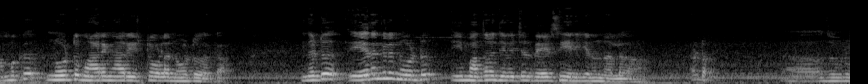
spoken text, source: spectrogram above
നമുക്ക് നോട്ട് മാറി മാറി ഇഷ്ടമുള്ള നോട്ട് വെക്കാം. എന്നിട്ട് ഏതെങ്കിലും നോട്ട് ഈ മന്ത്രം ജപിച്ചത് പേഴ്സി ഇരിക്കുന്നത് നല്ലതാണ്. കേട്ടോ? അതൊരു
